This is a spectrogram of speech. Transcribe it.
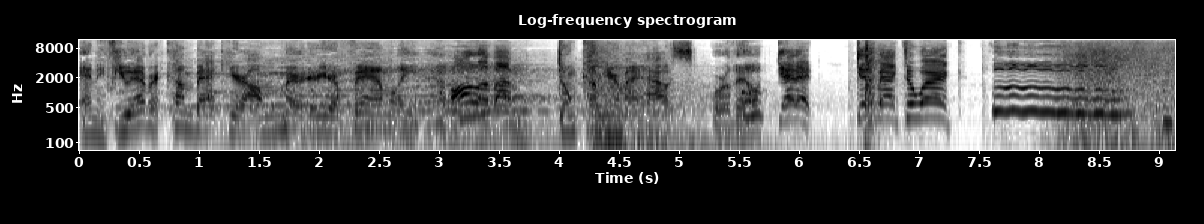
And if you ever come back here, I'll murder your family. All of them! Don't come near my house, or they'll get it! Get back to work! Wait,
